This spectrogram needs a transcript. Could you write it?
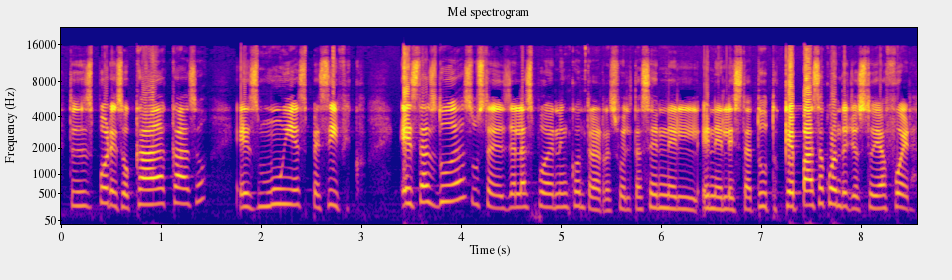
Entonces, por eso cada caso es muy específico. Estas dudas ustedes ya las pueden encontrar resueltas en el, en el estatuto. ¿Qué pasa cuando yo estoy afuera?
